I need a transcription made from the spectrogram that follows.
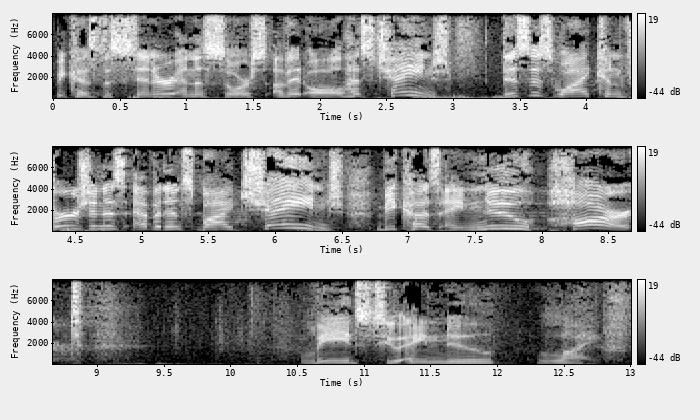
Because the center and the source of it all has changed. This is why conversion is evidenced by change. Because a new heart leads to a new life.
